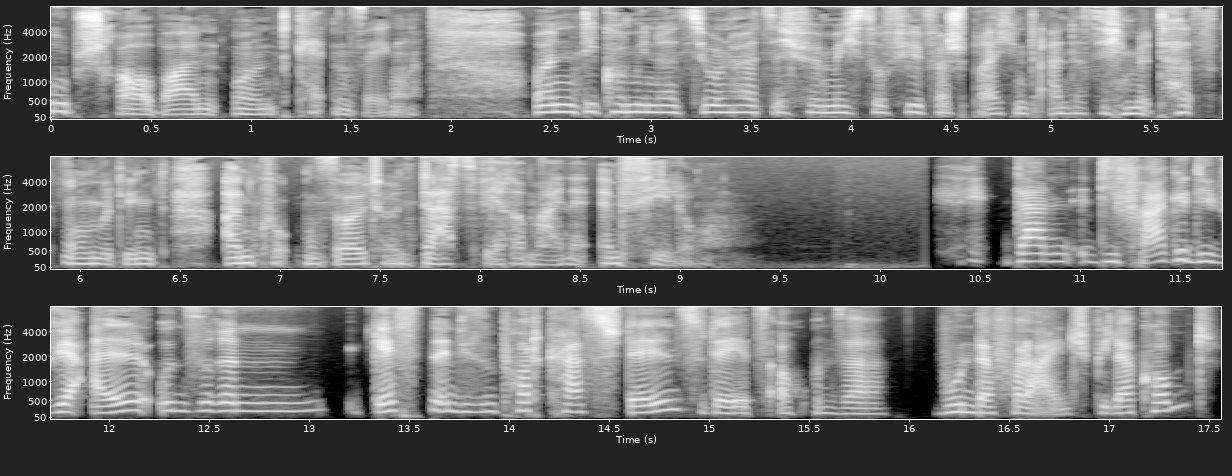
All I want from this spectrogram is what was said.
Hubschraubern und Kettensägen. Und die Kombination hört sich für mich so vielversprechend an, dass ich mir das unbedingt angucken sollte. Und das wäre meine Empfehlung. Dann die Frage, die wir all unseren Gästen in diesem Podcast stellen, zu der jetzt auch unser wundervoller Einspieler kommt.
